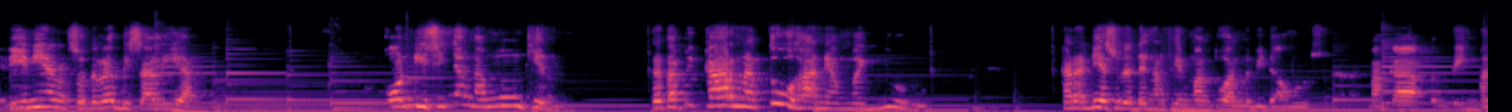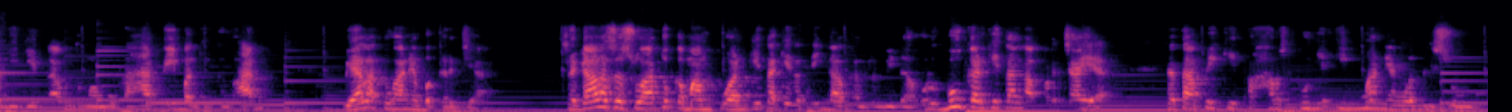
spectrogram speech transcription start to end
Jadi ini yang saudara bisa lihat Kondisinya nggak mungkin. Tetapi karena Tuhan yang menyuruh, karena dia sudah dengar firman Tuhan lebih dahulu, saudara. Maka penting bagi kita untuk membuka hati bagi Tuhan. Biarlah Tuhan yang bekerja. Segala sesuatu kemampuan kita kita tinggalkan terlebih dahulu. Bukan kita nggak percaya, tetapi kita harus punya iman yang lebih sungguh.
